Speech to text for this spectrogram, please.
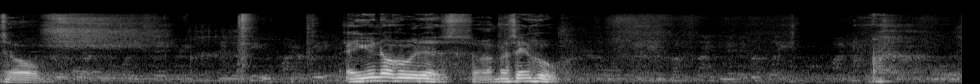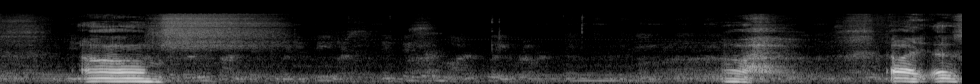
So, and you know who it is, so I'm not saying who. Um, uh, Alright, that's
